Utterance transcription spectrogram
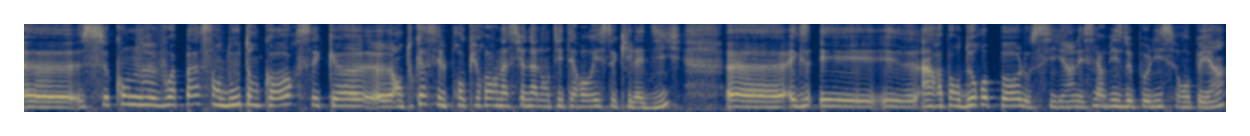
euh, ce qu'on ne voit pas sans doute encore, c'est que, euh, en tout cas, c'est le procureur national antiterroriste qui l'a dit, euh, et, et, un rapport d'Europol aussi, hein, les services de police européens,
